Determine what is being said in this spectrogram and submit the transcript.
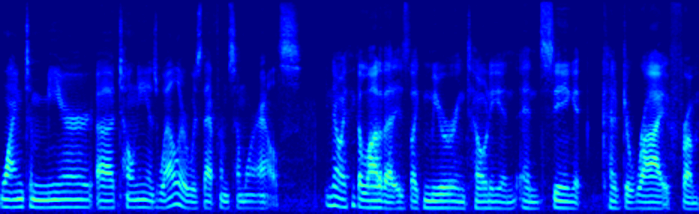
wanting to mirror uh, Tony as well, or was that from somewhere else? No, I think a lot of that is like mirroring Tony and, and seeing it kind of derive from,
